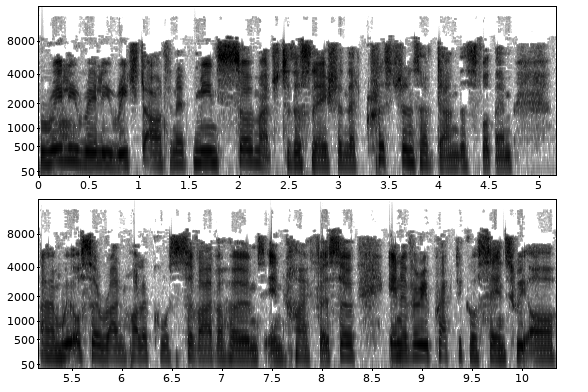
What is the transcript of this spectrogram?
really, wow. really reached out, and it means so much to this nation that Christians have done this for them. Um, we also run Holocaust survivor homes in Haifa. So in a very practical sense, we are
